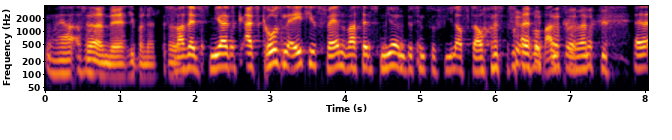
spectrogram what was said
Naja, also Ja, nee, lieber nicht. es war selbst mir als, als großen 80s-Fan war es selbst mir ein bisschen zu viel auf Dauer, das Album anzuhören. Äh,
